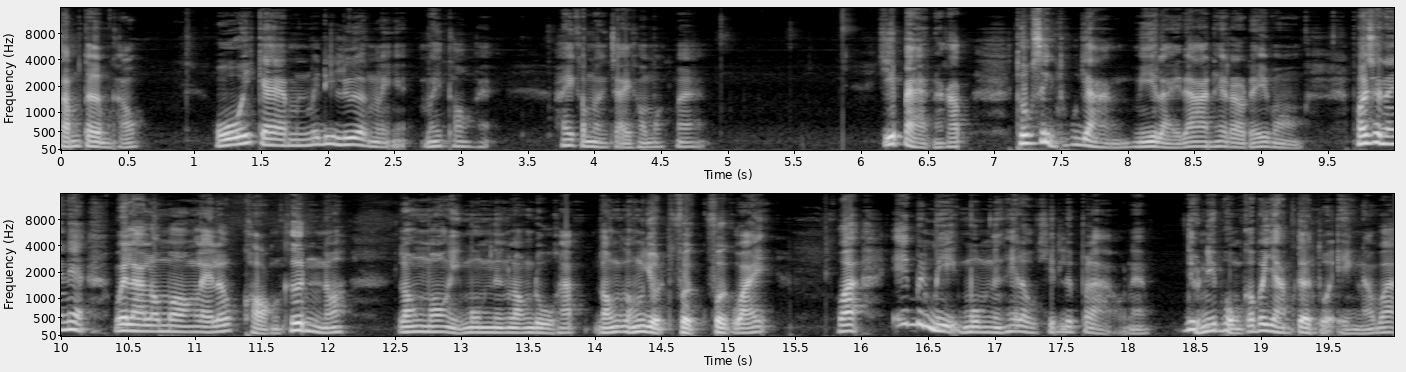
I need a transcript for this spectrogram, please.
ซ้ำเติมเขาโอ้ยแกมันไม่ได้เรื่องอะไรเงี้ยไม่ต้องฮะให้กำลังใจเขามากๆ 28 นะครับ ทุกสิ่งทุกอย่างมีหลายด้านให้เราได้มอง เพราะฉะนั้นเนี่ยเวลาเรามองอะไรแล้วของขึ้นเนาะลองมองอีกมุมหนึ่งลองดูครับลองลองหยุดฝึกฝึกไว้ ว่าเอ๊ะมันมีอีกมุมหนึ่งให้เราคิดหรือเปล่านะเดี๋ยวนี้ผมก็พยายามเตือนตัวเองนะว่า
